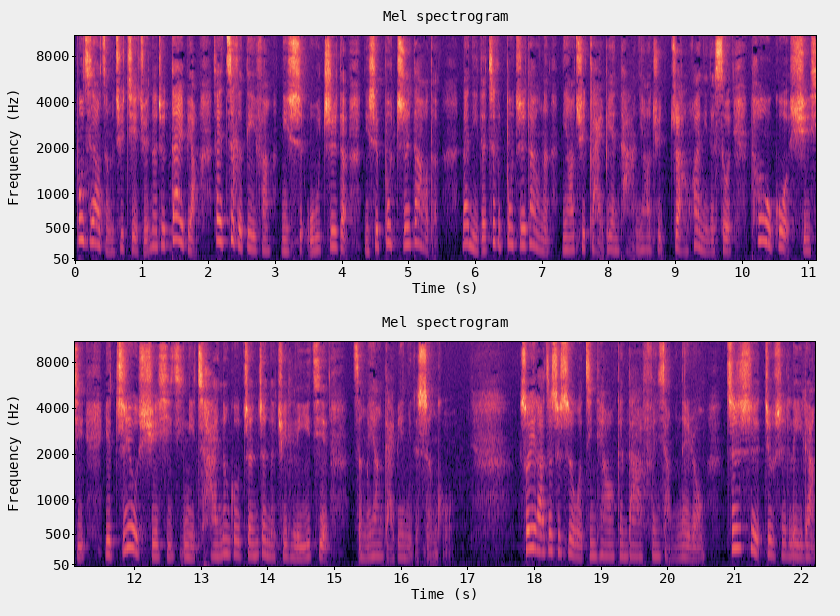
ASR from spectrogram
不知道怎么去解决，那就代表在这个地方你是无知的，你是不知道的。那你的这个不知道呢，你要去改变它，你要去转换你的思维，透过学习，也只有学习，你才能够真正的去理解怎么样改变你的生活。所以啦，这就是我今天要跟大家分享的内容。知识就是力量，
